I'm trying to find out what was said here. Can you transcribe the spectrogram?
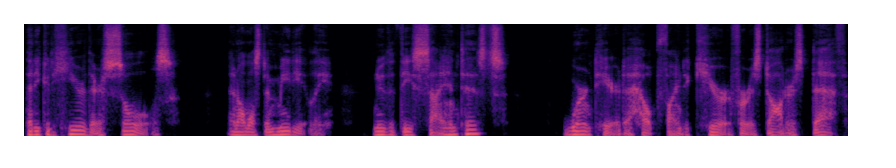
that he could hear their souls, and almost immediately knew that these scientists weren't here to help find a cure for his daughter's death,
